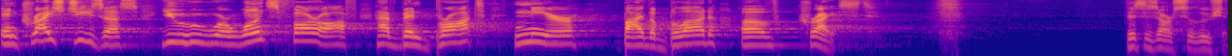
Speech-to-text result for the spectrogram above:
in Christ Jesus, you who were once far off have been brought near by the blood of Christ. This is our solution.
